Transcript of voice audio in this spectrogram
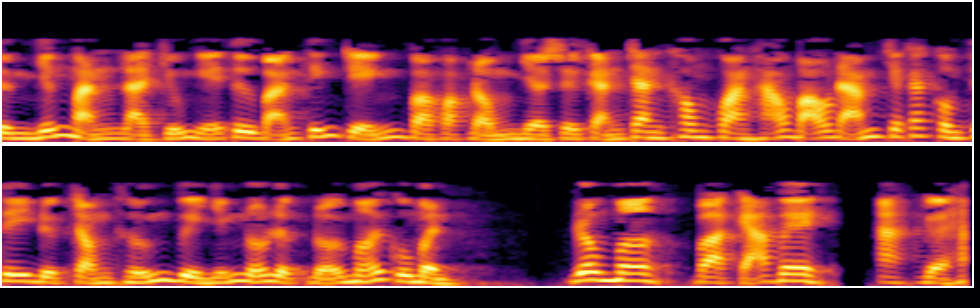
từng nhấn mạnh là chủ nghĩa tư bản tiến triển và hoạt động nhờ sự cạnh tranh không hoàn hảo bảo đảm cho các công ty được trọng thưởng vì những nỗ lực đổi mới của mình. Romer và cả V A, G, H,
